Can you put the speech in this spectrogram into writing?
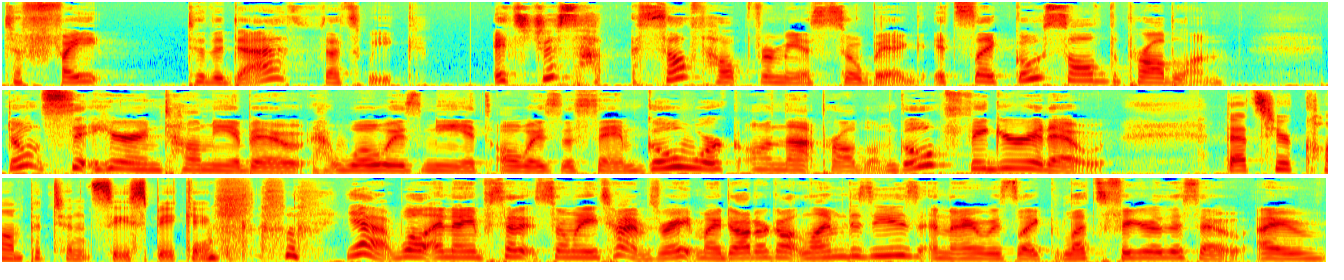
to fight to the death, that's weak. It's just self help for me is so big. It's like, go solve the problem. Don't sit here and tell me about woe is me, it's always the same. Go work on that problem. Go figure it out. That's your competency speaking. yeah, well, and I've said it so many times, right? My daughter got Lyme disease and I was like, let's figure this out. I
